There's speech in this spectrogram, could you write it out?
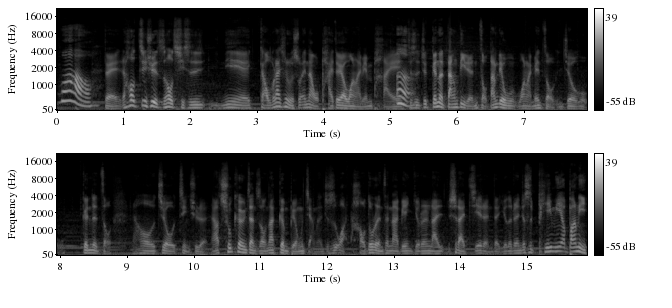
哇哦，对，然后进去了之后，其实你也搞不太清楚，说，哎，那我排队要往哪边排？嗯、就是就跟着当地人走，当地人往哪边走，你就。跟着走，然后就进去了。然后出客运站之后，那更不用讲了，就是哇，好多人在那边。有的人来是来接人的，有的人就是拼命要帮你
